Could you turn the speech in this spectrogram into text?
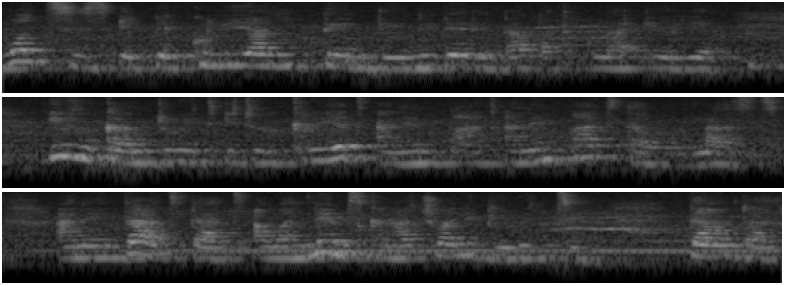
What is a peculiar thing they needed in that particular area? If we can do it, it will create an impact, an impact that will last. And in that, that our names can actually be written down that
